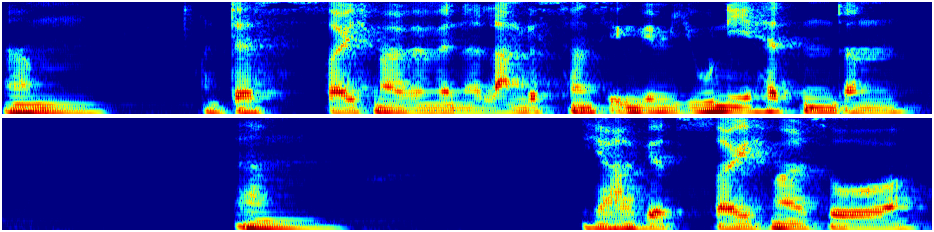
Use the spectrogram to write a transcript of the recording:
Ähm, und das, sage ich mal, wenn wir eine Langdistanz irgendwie im Juni hätten, dann ähm, ja, wird, sage ich mal, so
